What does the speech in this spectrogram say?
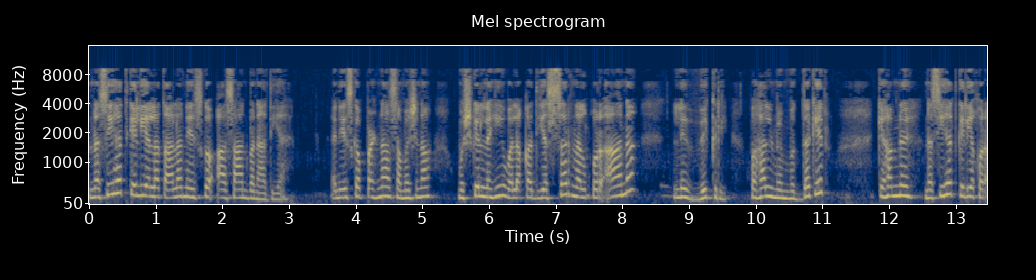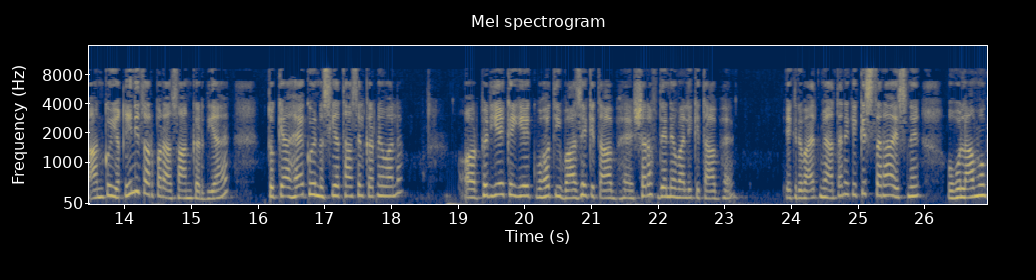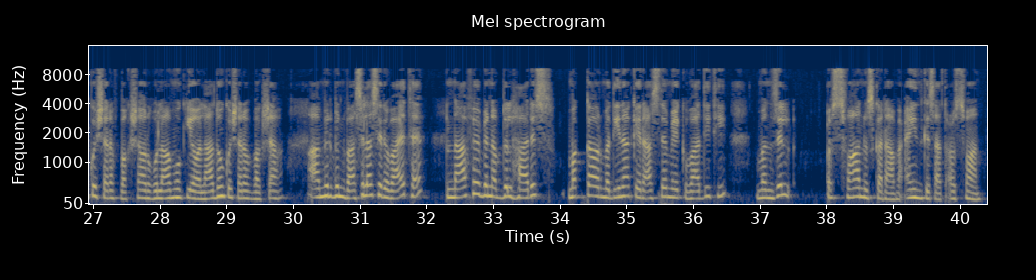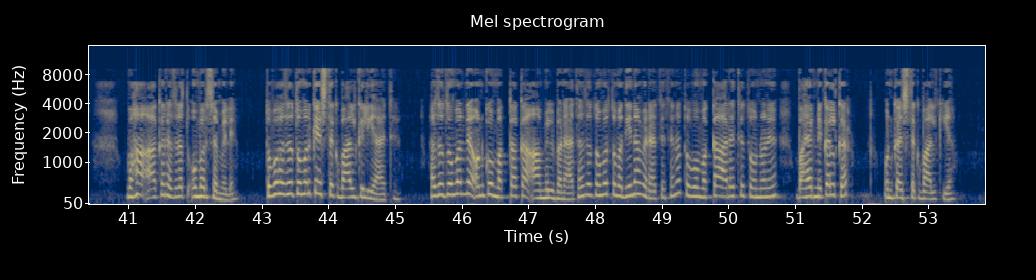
نصیحت کے لیے اللہ تعالیٰ نے اس کو آسان بنا دیا ہے۔ یعنی اس کا پڑھنا، سمجھنا مشکل نہیں۔ و لقد یسر نل قرآن وکری پہل میں مدکر کہ ہم نے نصیحت کے لیے قرآن کو یقینی طور پر آسان کر دیا ہے، تو کیا ہے کوئی نصیحت حاصل کرنے والا؟ اور پھر یہ کہ یہ ایک بہت ہی واضح کتاب ہے، شرف دینے والی کتاب ہے۔ ایک روایت میں آتا نا کہ کس طرح اس نے غلاموں کو شرف بخشا اور غلاموں کی اولادوں کو شرف بخشا۔ عامر بن واسلہ سے روایت ہے ناف بن عبد الحارث مکہ اور مدینہ کے راستے میں ایک وادی تھی، منزل عثفان اس کا نام ہے کے ساتھ عثفان وہاں آ کر حضرت عمر سے ملے۔ تو وہ حضرت عمر کے استقبال کے لیے آئے تھے۔ حضرت عمر نے ان کو مکہ کا عامل بنایا تھا۔ حضرت عمر تو مدینہ میں رہتے تھے نا، تو وہ مکہ آ رہے تھے تو انہوں نے باہر نکل کر ان کا استقبال کیا۔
